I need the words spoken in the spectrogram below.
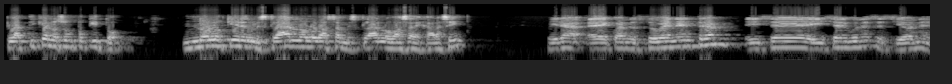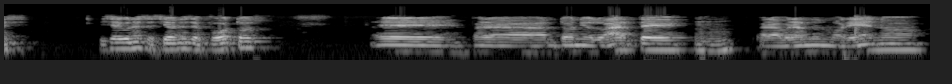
Platícanos un poquito. ¿No lo quieres mezclar? ¿No lo vas a mezclar? ¿Lo vas a dejar así? Mira, eh, cuando estuve en Entram hice, hice algunas sesiones, hice algunas sesiones de fotos eh, para Antonio Duarte, para Brandon Moreno,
